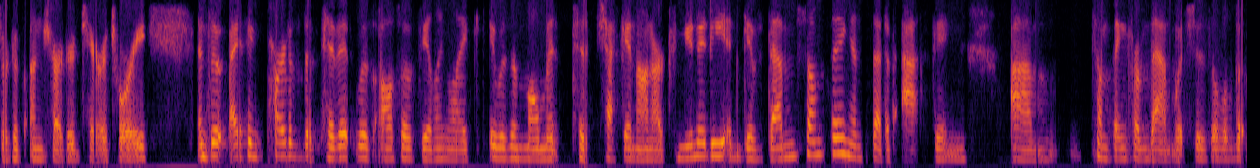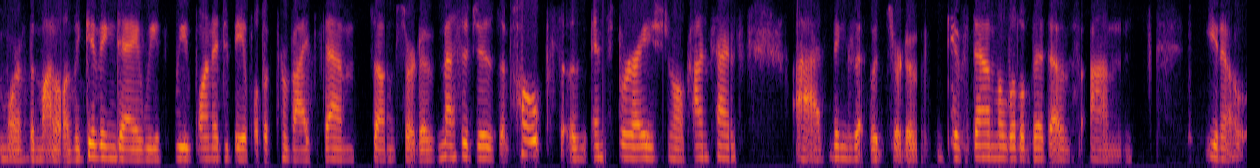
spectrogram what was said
sort of uncharted territory. And so I think part of the pivot was also feeling like it was a moment to check in on our community and give them something instead of asking um, something from them, which is a little bit more of the model of a giving day. We we wanted to be able to provide them some sort of messages of hope, some inspirational content, uh, things that would sort of give them a little bit of um, you know,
